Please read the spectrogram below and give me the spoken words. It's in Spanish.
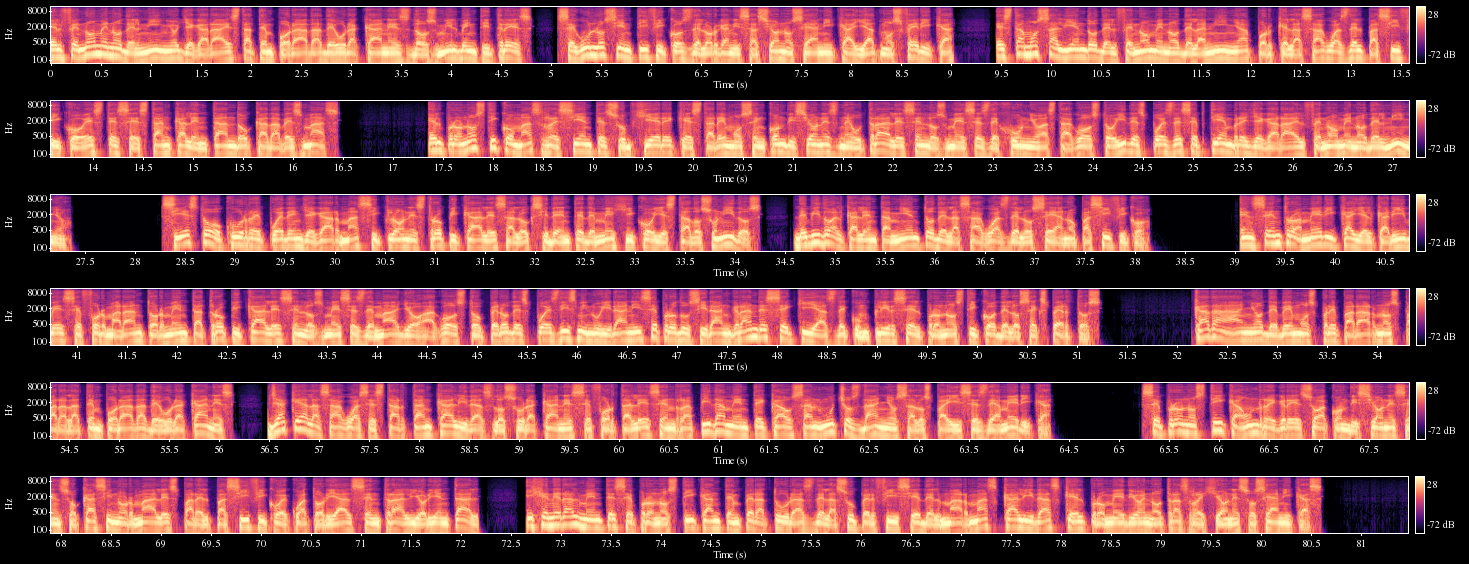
El fenómeno del niño llegará esta temporada de huracanes 2023, según los científicos de la Organización Oceánica y Atmosférica, estamos saliendo del fenómeno de la niña porque las aguas del Pacífico Este se están calentando cada vez más. El pronóstico más reciente sugiere que estaremos en condiciones neutrales en los meses de junio hasta agosto y después de septiembre llegará el fenómeno del niño. Si esto ocurre pueden llegar más ciclones tropicales al occidente de México y Estados Unidos, debido al calentamiento de las aguas del Océano Pacífico. En Centroamérica y el Caribe se formarán tormentas tropicales en los meses de mayo a agosto, pero después disminuirán y se producirán grandes sequías de cumplirse el pronóstico de los expertos. Cada año debemos prepararnos para la temporada de huracanes, ya que a las aguas estar tan cálidas los huracanes se fortalecen rápidamente causan muchos daños a los países de América. Se pronostica un regreso a condiciones enso casi normales para el Pacífico ecuatorial central y oriental, y generalmente se pronostican temperaturas de la superficie del mar más cálidas que el promedio en otras regiones oceánicas.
